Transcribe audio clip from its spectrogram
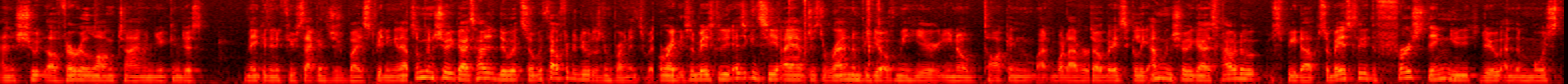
and shoot a very long time and you can just make it in a few seconds just by speeding it up. So I'm going to show you guys how to do it. So without further ado, let's jump right into it. Alrighty, so basically, as you can see, I have just a random video of me here, you know, talking, whatever. So basically, I'm going to show you guys how to speed up. So basically, the first thing you need to do, and the most,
